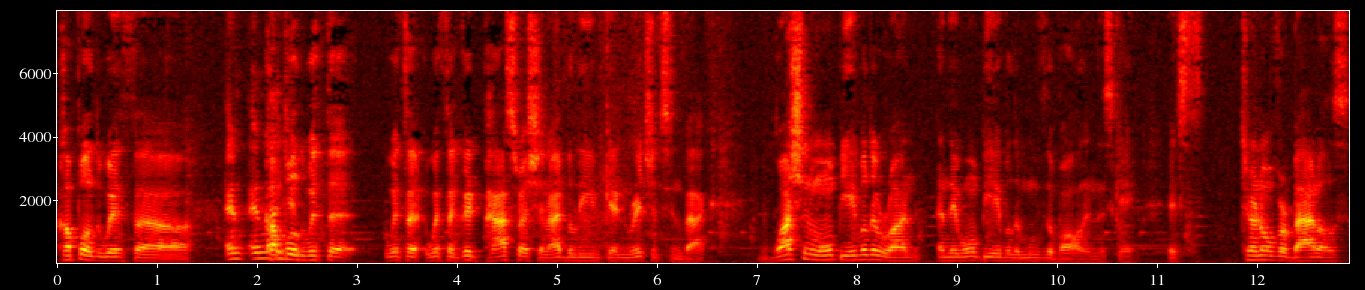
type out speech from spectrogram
coupled with uh, and and coupled you, with the with the with a good pass rush, and I believe getting Richardson back, Washington won't be able to run, and they won't be able to move the ball in this game. It's turnover battles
